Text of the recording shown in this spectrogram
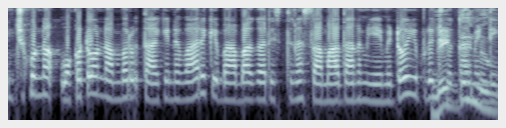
ఎంచుకున్న ఒకటో నంబరు తాకిన వారికి బాబా గారు ఇస్తున్న సమాధానం ఏమిటో ఇప్పుడు చూద్దామండి.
